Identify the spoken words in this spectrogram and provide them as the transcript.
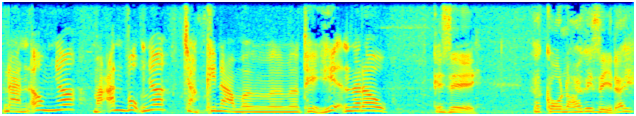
Đàn ông nhá Mà ăn vụng nhá Chẳng khi nào mà, mà, mà thể hiện ra đâu. Cái gì Các cô nói cái gì đấy?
